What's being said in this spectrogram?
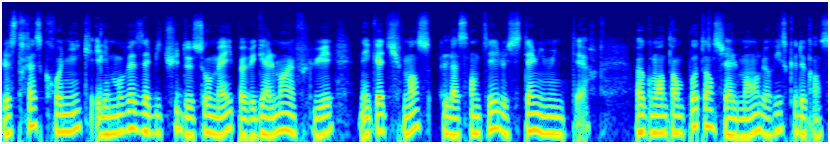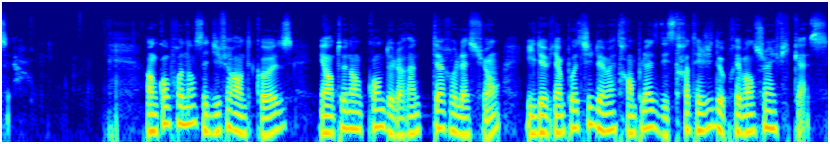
le stress chronique et les mauvaises habitudes de sommeil peuvent également influer négativement la santé et le système immunitaire, augmentant potentiellement le risque de cancer. En comprenant ces différentes causes et en tenant compte de leur interrelation, il devient possible de mettre en place des stratégies de prévention efficaces.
